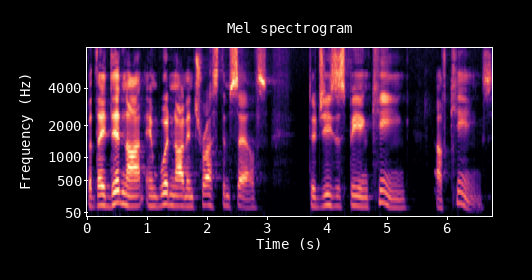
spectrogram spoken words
but they did not and would not entrust themselves to Jesus being King of kings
